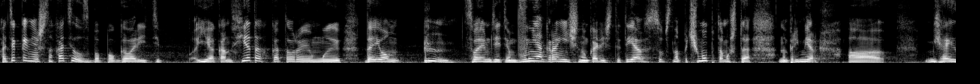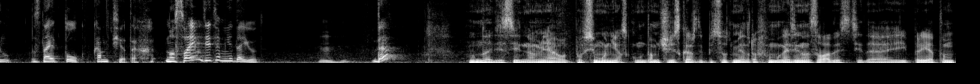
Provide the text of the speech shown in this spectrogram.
Хотя, конечно, хотелось бы поговорить и и о конфетах, которые мы даем своим детям в неограниченном количестве. Это я, собственно, почему? Потому что, например, а, Михаил знает толк в конфетах, но своим детям не дает. Да? Ну да, действительно, у меня вот по всему Невскому, там через каждые 500 метров магазины сладостей, да, и при этом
